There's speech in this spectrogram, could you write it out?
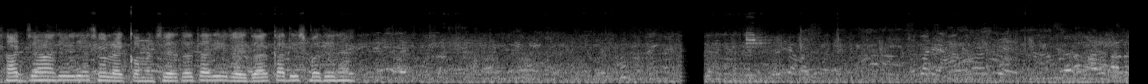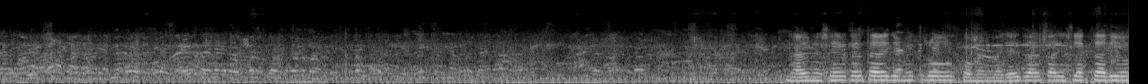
સાત જણા જોઈ રહ્યા છો લાઈક કોમેન્ટ શેર કરતા રહીએ જય દ્વારકાધીશ બધાને લાઈવને શેર કરતા રહેજો મિત્રો. કોમેન્ટમાં જય દ્વારકાધીશ લખતા રહ્યો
